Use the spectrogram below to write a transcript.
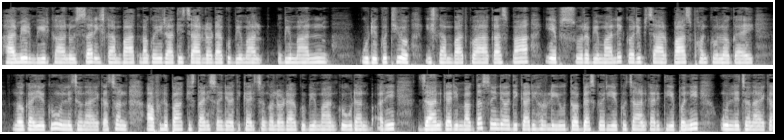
हामिर मीरका अनुसार इस्लामाबादमा गई राति चार लडाकु विमान उडेको थियो। इस्लामाबादको आकाशमा एफ सोह्र विमानले करिब चार पाँच फन्को लगाए लगाइएको। उनले जनाएका छन् आफूले पाकिस्तानी सैन्य अधिकारीसँग लडाकु विमानको उडानबारे जानकारी माग्दा सैन्य अधिकारीहरूले युद्ध अभ्यास गरिएको जानकारी दिए पनि उनले जनाएका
